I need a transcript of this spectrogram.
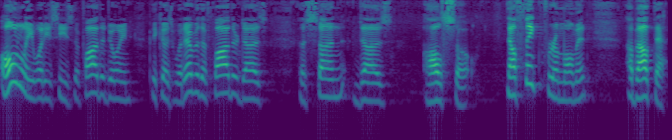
only what he sees the Father doing because whatever the Father does, the Son does also." Now think for a moment about that.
